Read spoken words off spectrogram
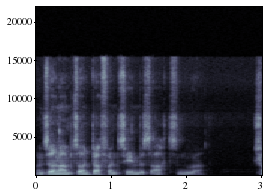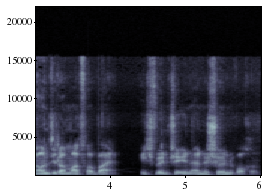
und Sonnabend Sonntag von 10 bis 18 Uhr. Schauen Sie doch mal vorbei. Ich wünsche Ihnen eine schöne Woche.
